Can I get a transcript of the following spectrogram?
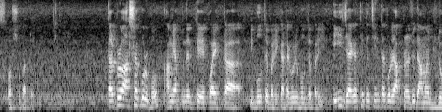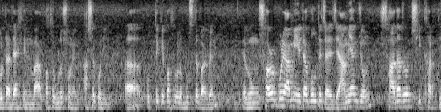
স্পর্শকাতর। তারপরেও আশা করব, আমি আপনাদেরকে কয়েকটা ই বলতে পারি ক্যাটাগরি বলতে পারি। এই জায়গা থেকে চিন্তা করে আপনারা যদি আমার ভিডিওটা দেখেন বা কথাগুলো শোনেন, আশা করি প্রত্যেকে কথাগুলো বুঝতে পারবেন। এবং সর্বোপরি আমি এটা বলতে চাই যে, আমি একজন সাধারণ শিক্ষার্থী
